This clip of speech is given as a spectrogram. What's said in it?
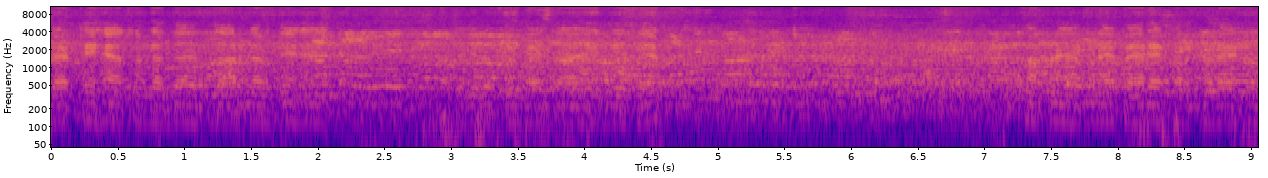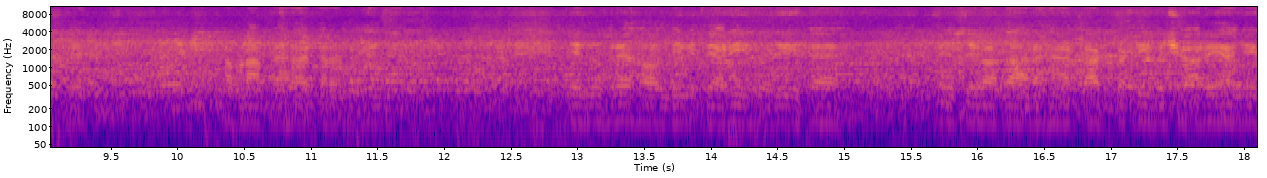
ਬੈਠੇ ਹੈ, ਸੰਗਤ ਦਾ ਇੰਤਜ਼ਾਰ ਕਰਦੇ हैं ਤੇ ਜਦੋਂ ਪੈਸਾ ਆਏਗੀ ਤੇ ਆਪਣੇ ਆਪਣੇ ਪੈਰੇ ਪਰ ਖੜੇ ਹੋ ਕੇ ਆਪਣਾ ਪਹਿਰਾ ਕਰਨ ਕਰਨਗੇ ਤੇ ਦੂਸਰੇ ਹਾਲ ਦੀ ਵੀ ਤਿਆਰੀ ਹੋ ਰਹੀ ਹੈ। ਇਹ ਸੇਵਾਦਾਰ ਹੈ ਟਾਕ ਪੱਟੀ ਵਿਛਾ ਰਹੇ ਹਨ ਜੀ।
